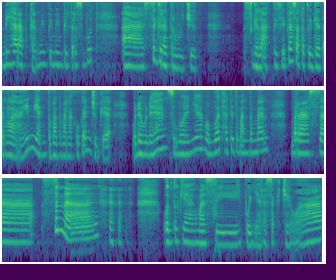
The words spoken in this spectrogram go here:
diharapkan mimpi-mimpi tersebut uh, segera terwujud. Segala aktivitas atau kegiatan lain yang teman-teman lakukan juga mudah-mudahan semuanya membuat hati teman-teman merasa senang. untuk yang masih punya rasa kecewa,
